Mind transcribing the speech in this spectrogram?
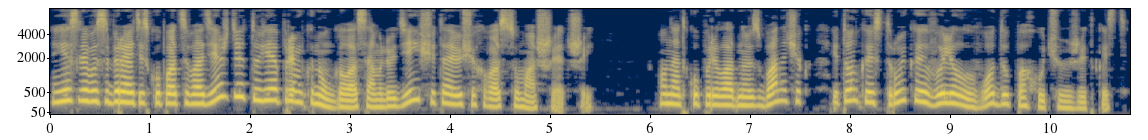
Если вы собираетесь купаться в одежде, то я примкну к голосам людей, считающих вас сумасшедшей. Он откупорил одну из баночек и тонкой струйкой вылил в воду пахучую жидкость.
